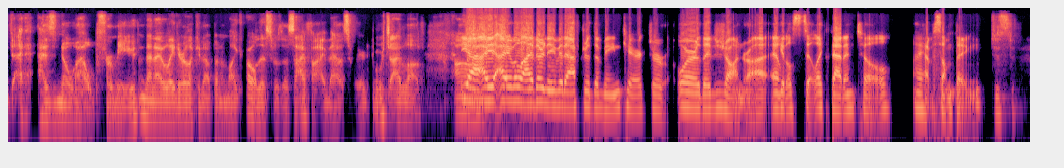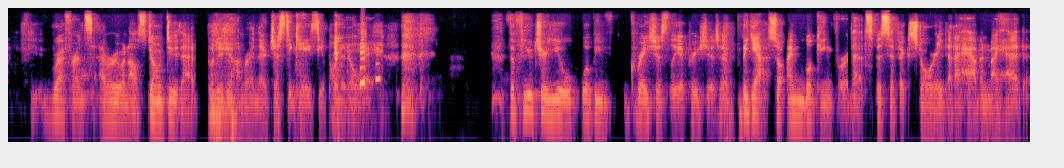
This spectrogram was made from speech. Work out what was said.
that has no help for me. And then I later look it up and I'm like, oh, this was a sci-fi. That was weird, which I love. Um, yeah, I, I will either name it after the main character or the genre, and it'll sit like that until I have something. Just reference everyone else. Don't do that. Put a genre in there just in case you put it away. the future you will be graciously appreciative. But yeah, so I'm looking for that specific story that I have in my head.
